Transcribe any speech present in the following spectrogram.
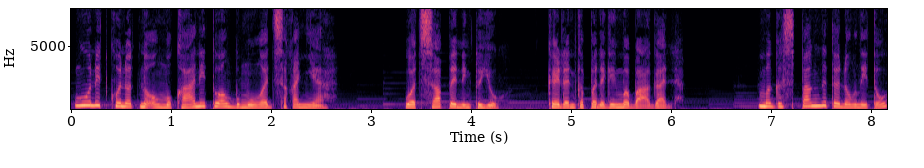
ngunit kunot noong mukha nito ang bumungad sa kanya. What's happening to you? Kailan ka pa naging mabagal? Magaspang na tanong nito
